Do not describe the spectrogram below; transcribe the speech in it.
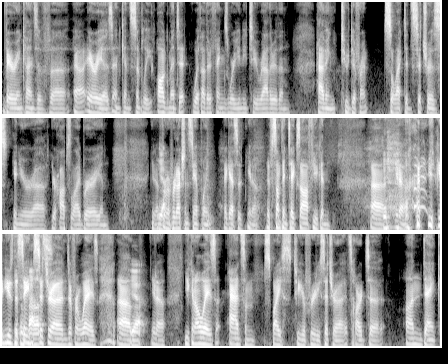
varying kinds of uh, uh, areas and can simply augment it with other things where you need to rather than having two different selected citras in your uh, your hops library and you know yeah. from a production standpoint i guess it, you know if something takes off you can uh, you know you can use the same balance. citra in different ways um, yeah you know you can always add some spice to your fruity citra it's hard to undank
